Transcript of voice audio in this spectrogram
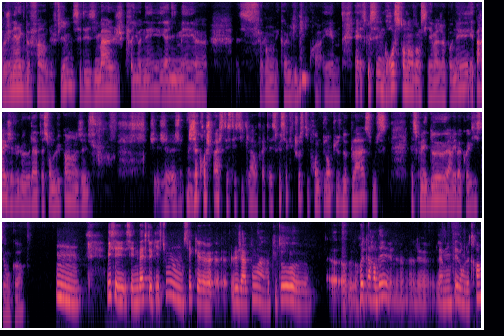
le générique de fin du film, c'est des images crayonnées et animées euh, selon l'école Ghibli, quoi. Et euh, est-ce que c'est une grosse tendance dans le cinéma japonais? Et pareil, j'ai vu l'adaptation de Lupin, j'accroche pas à cette esthétique-là, en fait. Est-ce que c'est quelque chose qui prend de plus en plus de place ou est-ce que les deux arrivent à coexister encore? Hmm. Oui, c'est une vaste question. On sait que euh, le Japon a plutôt euh, euh, retardé le- la montée dans le train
